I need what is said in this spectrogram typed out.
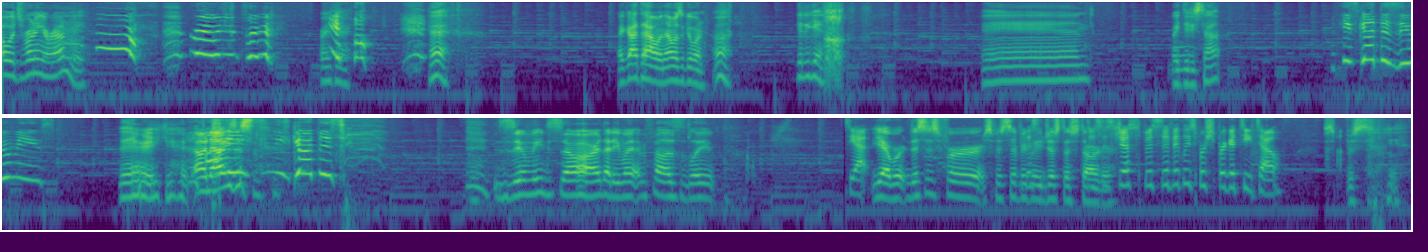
Oh, it's running around me. right when you took it. Right there. Yeah. I got that one. That was a good one. Oh, get it again. And wait, did he stop? He's got the zoomies. There you go. Oh, now Oh, he's just he's got this. zooming so hard that he went and fell asleep. Yeah. Yeah, we're, this is for specifically This- just the starter. This is just specifically for Sprigatito. Spec-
